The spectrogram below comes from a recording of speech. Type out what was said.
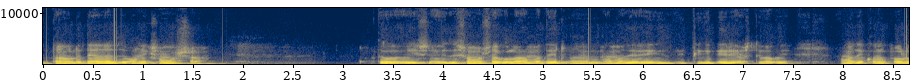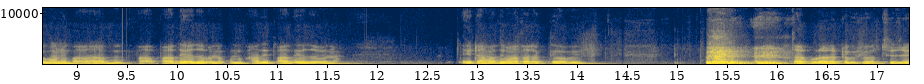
তাহলে দেখা যায় যে অনেক সমস্যা। তো এই যে সমস্যাগুলো আমাদের আমাদের এই দিক থেকে বেরিয়ে আসতে হবে। আমাদের কোনো প্রলোভনে পা দেওয়া যাবে না, কোনো ফাঁদে পা দেওয়া যাবে না। এটা আমাদের মাথায় রাখতে হবে। তারপর আরেকটা বিষয় হচ্ছে যে,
